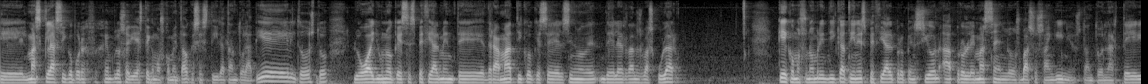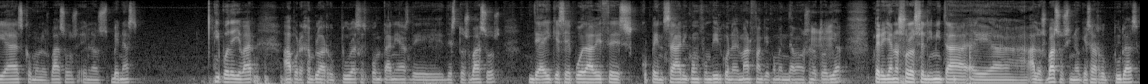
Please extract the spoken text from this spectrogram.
Eh, el más clásico, por ejemplo, sería este que hemos comentado, que se estira tanto la piel y todo esto. Luego hay uno que es especialmente dramático, que es el síndrome del Lerdanos vascular, que como su nombre indica tiene especial propensión a problemas en los vasos sanguíneos, tanto en las arterias como en los vasos, en las venas y puede llevar a, por ejemplo, a rupturas espontáneas de, estos vasos. De ahí que se pueda a veces pensar y confundir con el Marfan que comentábamos el otro día, pero ya no solo se limita eh, a, los vasos, sino que esas rupturas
